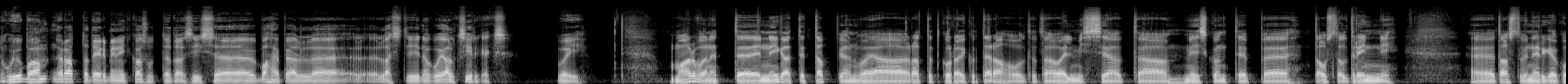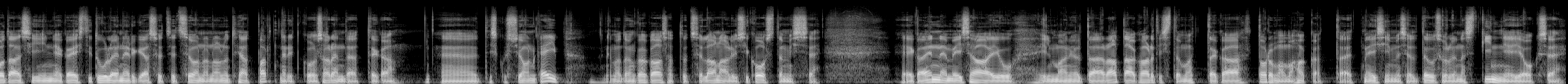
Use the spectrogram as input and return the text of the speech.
no kui juba rattatermineid kasutada, siis vahepeal lasti nagu jalg sirgeks või? ma arvan, et enne igat etappi on vaja rattad korralikult ära hooldada, valmis seada, meeskond teeb äh, taustal trenni. Äh, taastuvenergia Koda siin ja ka Eesti Tuuleenergia Assotsiatsioon on olnud head partnerid koos arendajatega. Äh, diskussioon käib, nemad on ka kaasatud selle analüüsi koostamisse. ega ennem ei saa ju ilma nii-öelda rada kaardistamata ka tormama hakata, et me esimesel tõusul ennast kinni ei jookse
